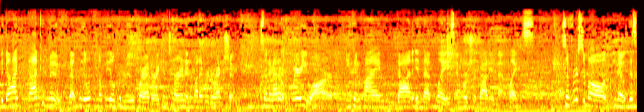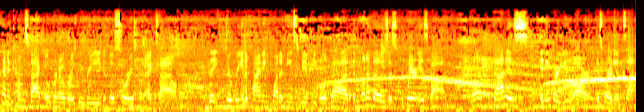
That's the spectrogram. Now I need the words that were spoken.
the God God can move. That wheel within the wheel can move wherever. It can turn in whatever direction. So no matter where you are, you can find God in that place and worship God in that place. So first of all, you know, this kind of comes back over and over as we read those stories from exile. The, the redefining what it means to be a people of God. And one of those is, where is God? Well, God is anywhere you are is where it ends up.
